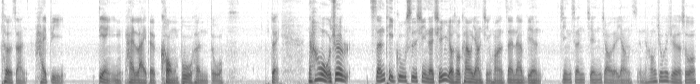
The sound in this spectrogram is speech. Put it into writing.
特展还比电影还来的恐怖很多，对。然后我觉得整体故事性呢，其实有时候看到杨景华在那边惊声尖叫的样子，然后就会觉得说，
